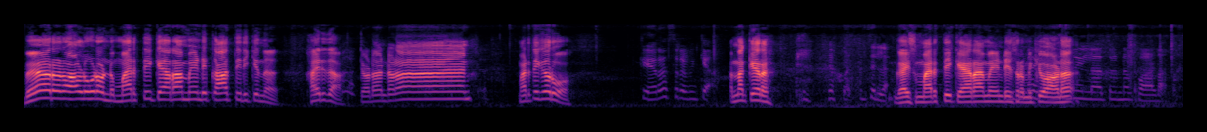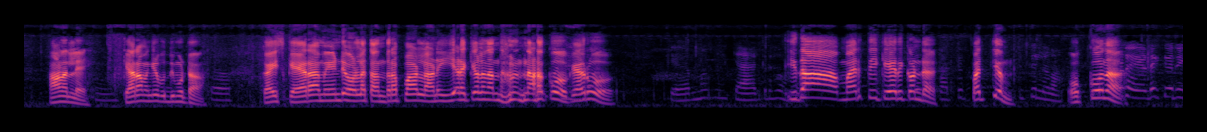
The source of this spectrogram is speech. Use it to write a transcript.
വേറൊരാളും കൂടെ ഉണ്ട് മരത്തിൽ കയറാൻ വേണ്ടി കാത്തിരിക്കുന്നത്. ഹരിത ടൊടാൻ ടൊടാൻ. മരത്തിൽ കയറുവോ? എന്നാ കേറ്. ഗൈസ് മരത്തിൽ കയറാൻ വേണ്ടി ശ്രമിക്കുവാണ്. ആണല്ലേ? കയറാൻ ഭയങ്കര ബുദ്ധിമുട്ടാ. ഗൈസ് കയറാൻ വേണ്ടിയുള്ള തന്ത്രപ്പാടിലാണ് ഈ ഇടയ്ക്കുള്ള നടക്കുവോ? കയറുവോ? ഇതാ മരത്തിൽ കേറിക്കൊണ്ട്. പറ്റും. ഒക്കൂന്ന്. ഇവിടെ ഇടയ്ക്ക് ഒരു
